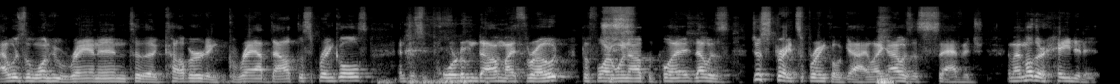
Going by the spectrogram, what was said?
I was the one who ran into the cupboard and grabbed out the sprinkles and just poured them down my throat before I went out to play. That was just straight sprinkle guy. Like I was a savage, and my mother hated it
